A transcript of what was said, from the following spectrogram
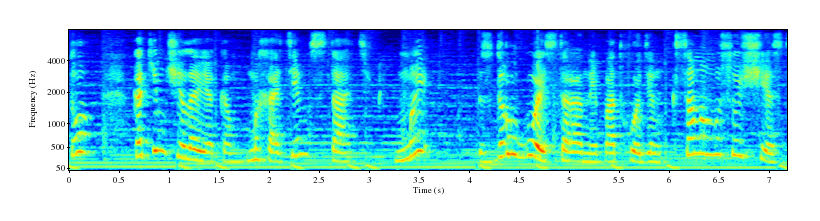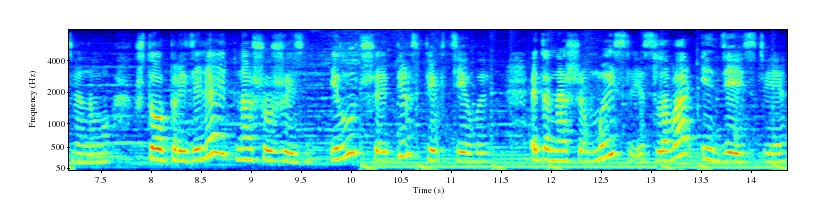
то, каким человеком мы хотим стать. Мы с другой стороны подходим к самому существенному, что определяет нашу жизнь и лучшие перспективы. Это наши мысли, слова и действия.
